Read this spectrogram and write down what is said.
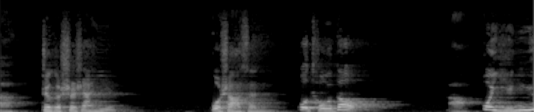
啊！这个十善业，不杀生，不偷盗，啊，不淫欲，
